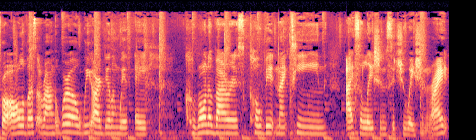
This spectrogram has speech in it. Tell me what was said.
for all of us around the world, we are dealing with a coronavirus COVID 19 isolation situation, right?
